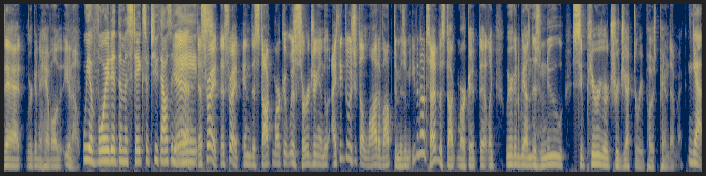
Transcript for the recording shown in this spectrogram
That we're gonna have all. You know, We avoided the mistakes of 2008. Yeah, that's right. That's right. And the stock market was surging, and I think there was just a lot of optimism, even outside the stock market, that like we were going to be on this new superior trajectory post pandemic. Yeah.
